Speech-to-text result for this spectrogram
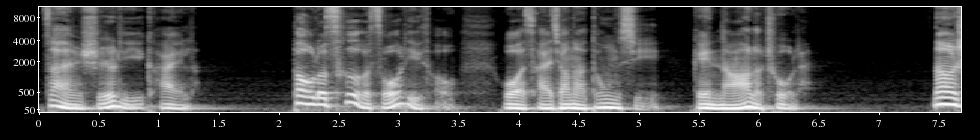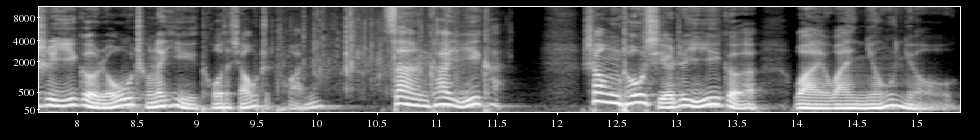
暂时离开了。到了厕所里头。我才将那东西给拿了出来，那是一个揉成了一坨的小纸团，散开一看，上头写着一个歪歪扭扭、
